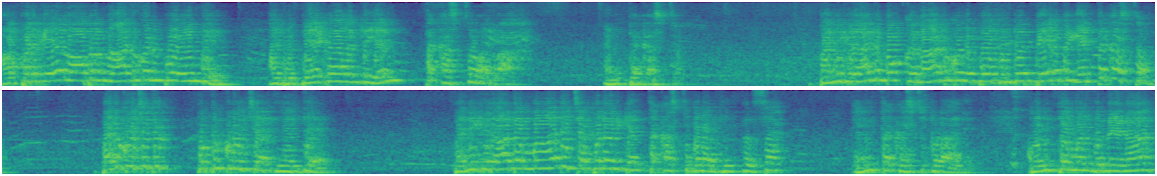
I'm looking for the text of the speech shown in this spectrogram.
అప్పటికే లోపల నాటుకొని పోయింది. అది పేకాలంటే ఎంత కష్టం అలా ఎంత కష్టం. పనికి రాని మొక్క నాటుకొని పోతుంటే పేరట ఎంత కష్టం. పనికొచ్చేది పుట్టుకుని వచ్చేస్తుంది అంతే పనికి రాదమ్మా అని చెప్పడానికి ఎంత కష్టపడాలి తెలుసా ఎంత కష్టపడాలి? కొంతమందినైనా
